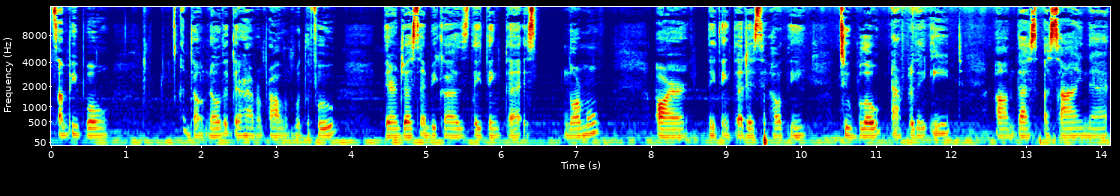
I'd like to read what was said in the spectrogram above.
Some people don't know that they're having problems with the food they're ingesting because they think that it's normal or they think that it's healthy to bloat after they eat. Um, that's a sign that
